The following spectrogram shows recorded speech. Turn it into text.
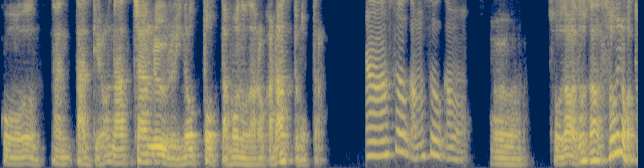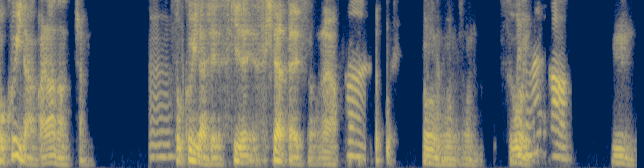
こう、なん、なんていうの？なっちゃんルールにのっとったものなのかなって思ったの。ああ、そうかもそうかも。うん。そう、だからそ、だからそういうのが得意なのかな、なっちゃん。うん、得意だし、好きで、好きだったりするのかな。はうんうん。うん。すごい。なんか、うん。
